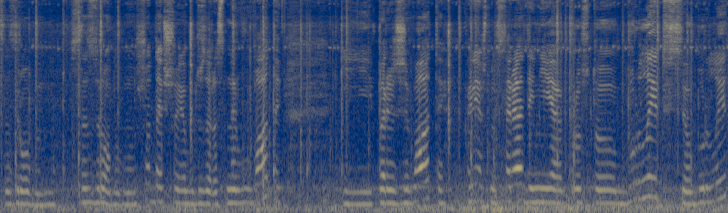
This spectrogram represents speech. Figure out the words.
все зробимо, все зробимо. Що дещо я буду зараз нервувати і переживати. Звісно, всередині я просто бурлит все, бурлит.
